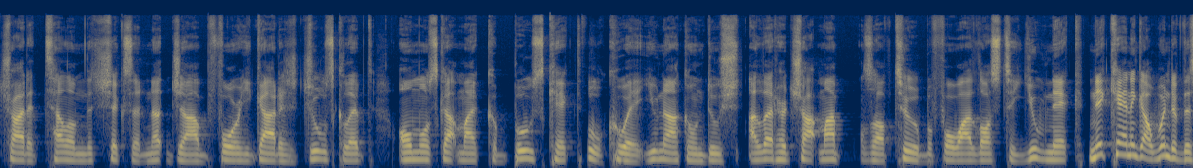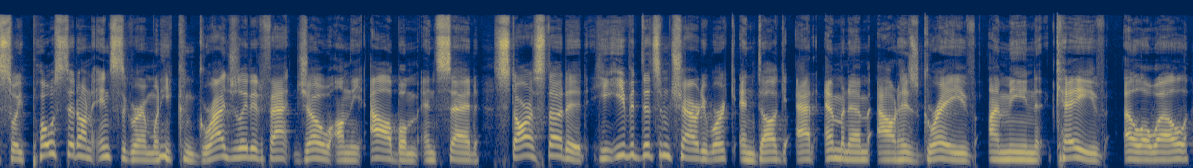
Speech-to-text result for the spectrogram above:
Tried to tell him this chick's a nut job before he got his jewels clipped. Almost got my caboose kicked. Fool quit. You not gonna do sh. I let her chop my balls off too before I lost to you, Nick. Nick Cannon got wind of this, so he posted on Instagram when he congratulated Fat Joe on the album and said, "Star studded." He even did some charity work and dug at Eminem out his grave. I mean cave. LOL.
